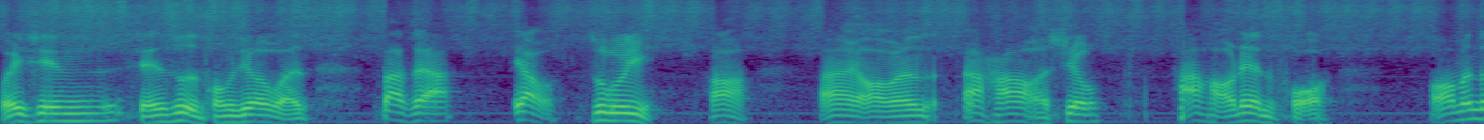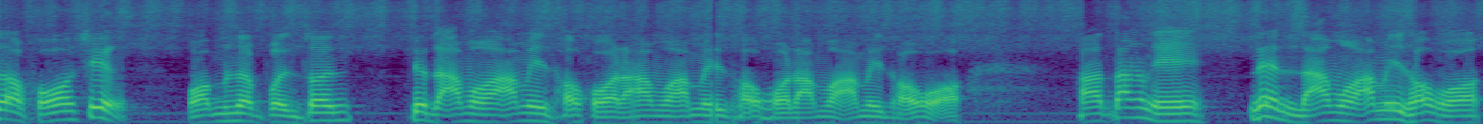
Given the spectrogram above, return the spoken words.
维新贤士同学们，大家要注意。啊，哎，我们要好好修，好好念佛，我们的佛性，我们的本尊，就南无阿弥陀佛，南无阿弥陀佛，南无阿弥陀佛，啊，当你念南无阿弥陀佛，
